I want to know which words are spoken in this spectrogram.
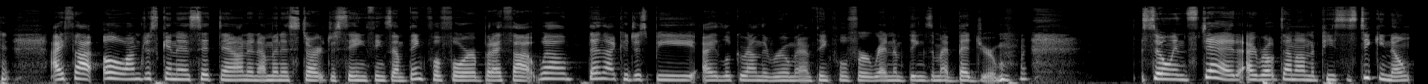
I thought, oh, I'm just going to sit down and I'm going to start just saying things I'm thankful for. But I thought, well, then that could just be I look around the room and I'm thankful for random things in my bedroom. so instead, I wrote down on a piece of sticky note,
